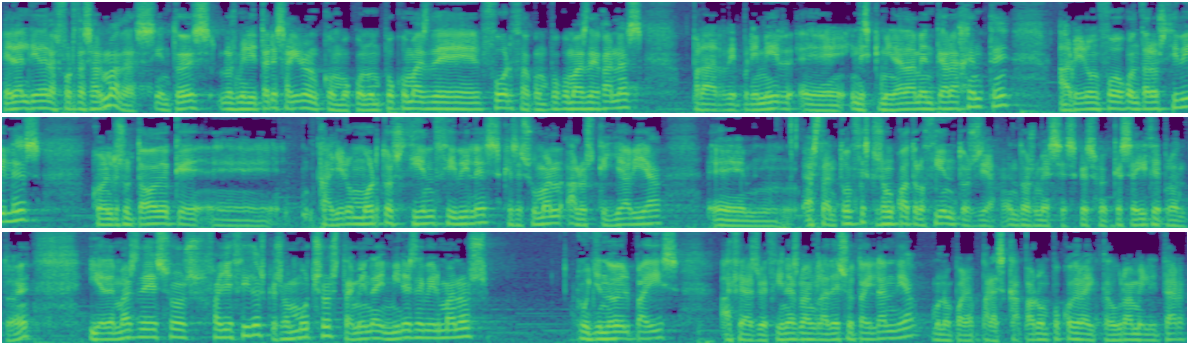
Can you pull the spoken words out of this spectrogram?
era el día de las fuerzas armadas y entonces los militares salieron como con un poco más de fuerza, con un poco más de ganas para reprimir eh, indiscriminadamente a la gente, abrieron fuego contra los civiles, con el resultado de que eh, cayeron muertos 100 civiles que se suman a los que ya había eh, hasta entonces que son 400 ya en dos meses, que, que se dice pronto. ¿eh? Y además de esos fallecidos, que son muchos, también hay miles de birmanos huyendo del país hacia las vecinas Bangladesh o Tailandia, bueno, para, escapar un poco de la dictadura militar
